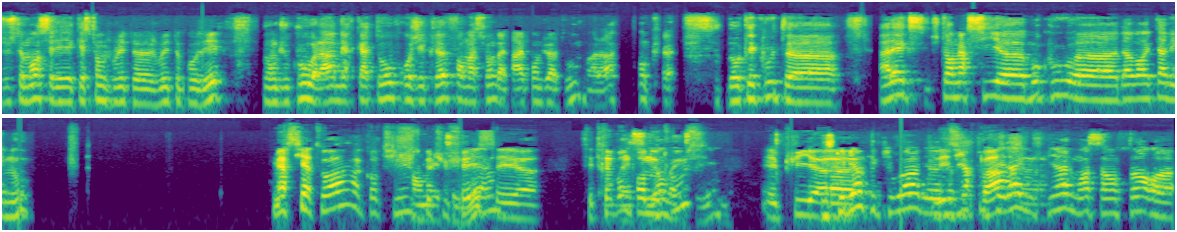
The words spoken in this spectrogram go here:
Justement, c'est les questions que je voulais, te, poser. Donc, du coup, voilà, Mercato, projet club, formation, ben, tu as répondu à tout. Voilà. Donc, euh, donc écoute, euh, Alex, je te remercie beaucoup d'avoir été avec nous. Merci à toi. Continue ce que tu fais. Hein. Euh, c'est très bon pour nous tous. Et puis, ce qui est bien, c'est que tu vois, de, faire tous ces lives, au final, moi, ça en sort euh,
